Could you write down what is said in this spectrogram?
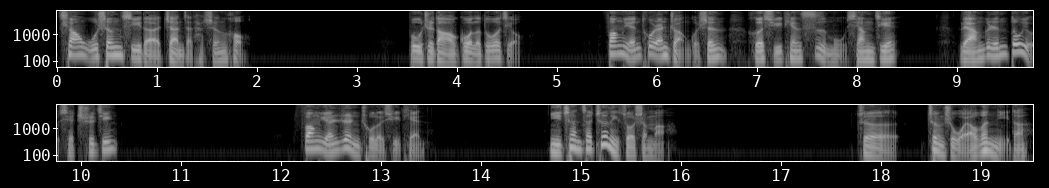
悄无声息地站在他身后。不知道过了多久，方圆突然转过身，和徐天四目相接，两个人都有些吃惊。方圆认出了徐天：“你站在这里做什么？”这正是我要问你的，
